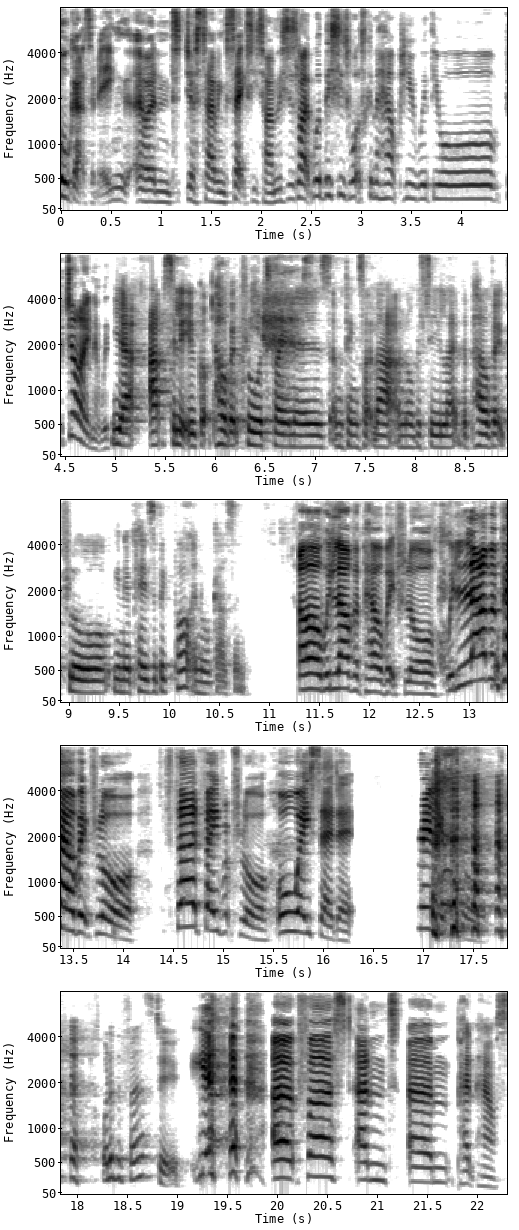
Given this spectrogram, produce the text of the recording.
orgasming and just having sexy time. This is like, well, this is what's going to help you with your vagina. With Yeah, absolutely. We've got pelvic floor yes. trainers and things like that. And obviously like the pelvic floor, you know, plays a big part in orgasm. oh, we love a pelvic floor. We love a pelvic floor. Third favorite floor. Always said it. Brilliant floor. what are the first two? yeah. Uh, first and um, penthouse.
